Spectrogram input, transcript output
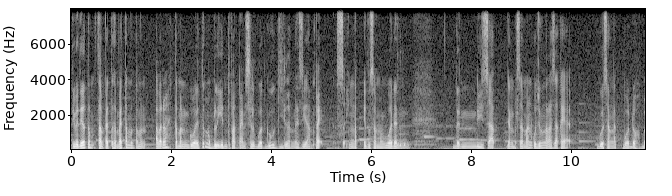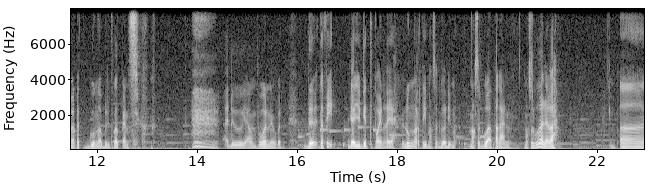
tiba-tiba tem sampai sampai teman-teman apa namanya teman gue itu ngebeliin tempat pensil buat gue gila gak sih? Sampai seingat itu sama gue dan dan di saat yang bersamaan gue juga ngerasa kayak gue sangat bodoh banget gue nggak beli tempat pensil aduh ya ampun ya ampun. Tapi ya you get the point lah ya. Lu ngerti maksud gue di maksud gue apa kan? Maksud gue adalah uh, eh,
